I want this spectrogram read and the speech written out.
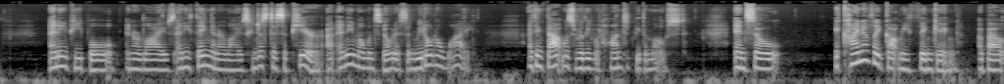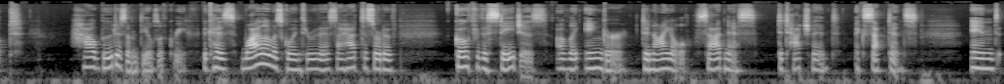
any people in our lives, anything in our lives can just disappear at any moment's notice and we don't know why. I think that was really what haunted me the most. And so it kind of like got me thinking about how Buddhism deals with grief. Because while I was going through this, I had to sort of go through the stages of like anger, denial, sadness, detachment, acceptance. And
